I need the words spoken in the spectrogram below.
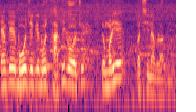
કેમ કે બહુ જ એટલે બહુ જ થાકી ગયો છું. તો મળીએ પછીના વ્લોગમાં.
